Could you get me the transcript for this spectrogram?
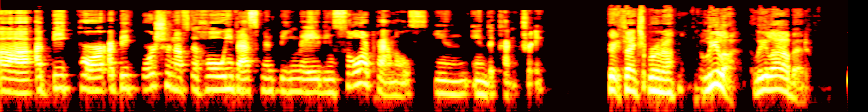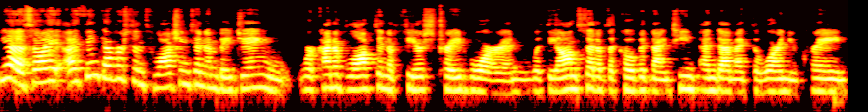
uh, a big part, a big portion of the whole investment being made in solar panels in in the country. Great, thanks, Bruna. Leila, Leila Abed. Yeah, so I, I think ever since Washington and Beijing were kind of locked in a fierce trade war, and with the onset of the COVID 19 pandemic, the war in Ukraine,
